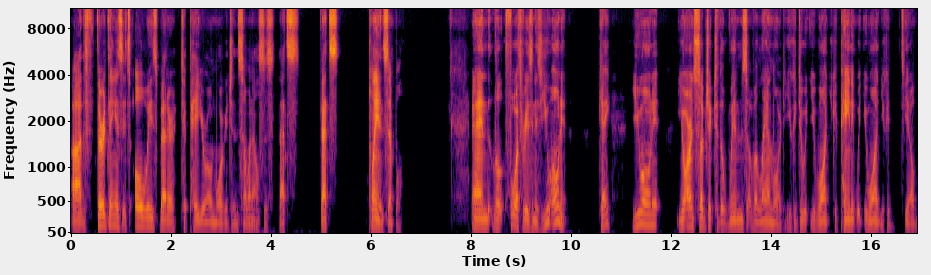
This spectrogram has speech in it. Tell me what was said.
Uh, the third thing is it's always better to pay your own mortgage than someone else's. That's that's plain and simple. And the fourth reason is you own it. Okay. You own it. You aren't subject to the whims of a landlord. You could do what you want. You could paint it what you want. You could, you know,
